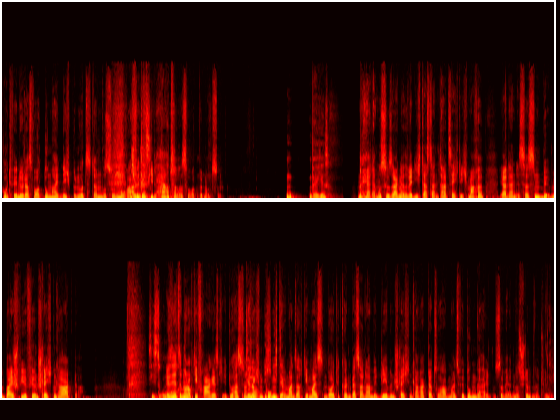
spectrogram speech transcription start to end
Gut, wenn du das Wort Dummheit nicht benutzt, dann musst du ein moralisch viel härteres Wort benutzen. Welches? Naja, da musst du sagen, also wenn ich das dann tatsächlich mache, ja, dann ist das ein Beispiel für einen schlechten Charakter. Siehst du, es ist jetzt immer noch die Frage, du hast natürlich genau, einen Punkt, ich, ich, wenn man sagt, die meisten Leute können besser damit leben, einen schlechten Charakter zu haben, als für dumm gehalten zu werden. Das stimmt natürlich.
